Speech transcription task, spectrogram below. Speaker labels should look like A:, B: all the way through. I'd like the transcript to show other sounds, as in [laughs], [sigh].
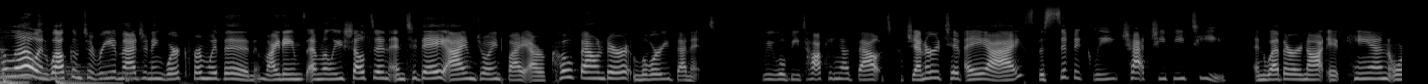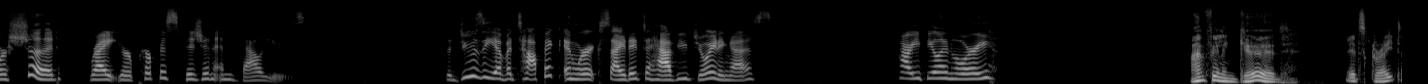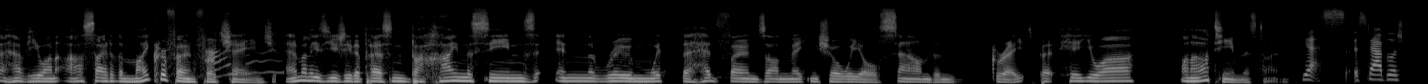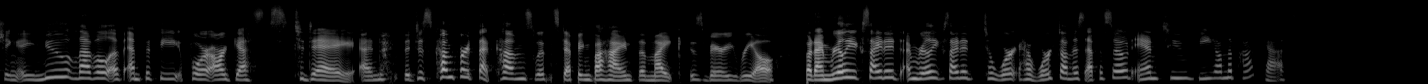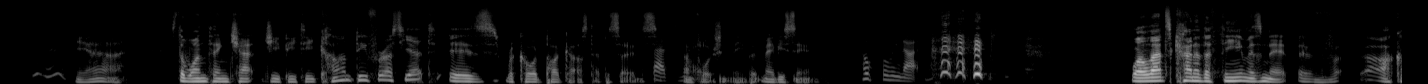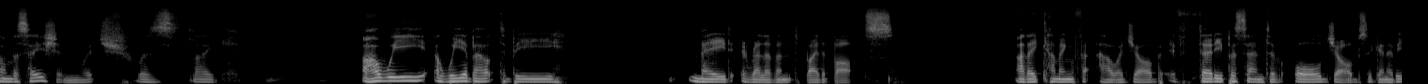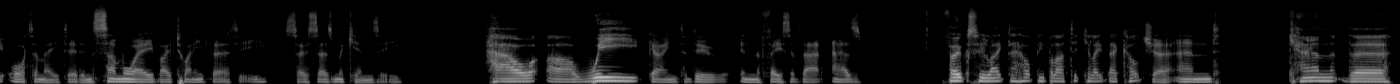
A: Hello, and welcome to Reimagining Work from Within. My name's Emily Shelton, and today I'm joined by our co founder, Laurie Bennett. We will be talking about generative AI, specifically ChatGPT, and whether or not it can or should write your purpose, vision, and values. It's a doozy of a topic, and we're excited to have you joining us. How are you feeling, Laurie?
B: I'm feeling good. It's great to have you on our side of the microphone for a change. Emily's usually the person behind the scenes in the room with the headphones on, making sure we all sound and great. But here you are on our team this time.
A: Yes, establishing a new level of empathy for our guests today. And [laughs] the discomfort that comes with stepping behind the mic is very real. But I'm really excited. I'm really excited to work have worked on this episode and to be on the podcast.
B: Yeah. It's the one thing Chat GPT can't do for us yet is record podcast episodes.
A: That's right.
B: Unfortunately, but maybe soon.
A: Hopefully not. [laughs]
B: Well, that's kind of the theme, isn't it, of our conversation, which was like, are we are we about to be made irrelevant by the bots? Are they coming for our job? If 30% of all jobs are going to be automated in some way by 2030, so says McKinsey, how are we going to do in the face of that as folks who like to help people articulate their culture? And can the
